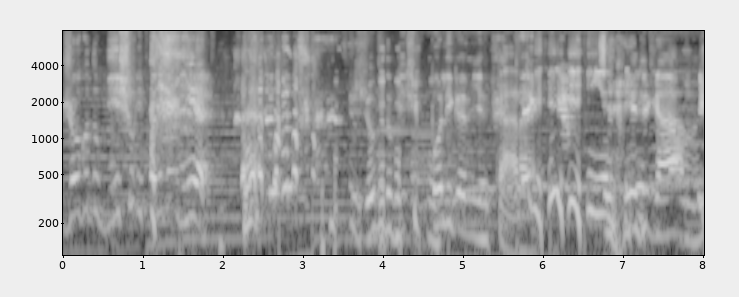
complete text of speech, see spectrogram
jogo do bicho e poligamia. Jogo do bicho e poligamia, caralho. Ria de galo. né?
